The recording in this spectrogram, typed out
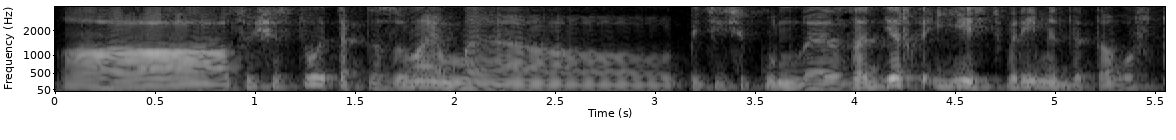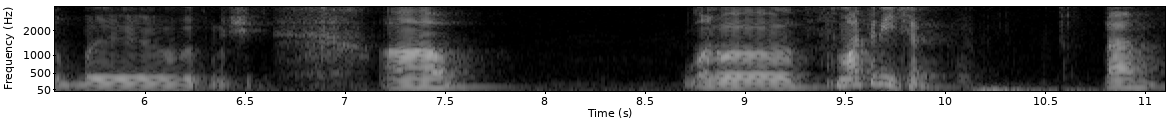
А, существует так называемая э, пятисекундная задержка. Есть время для того, чтобы выключить. А, э, смотрите, а,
